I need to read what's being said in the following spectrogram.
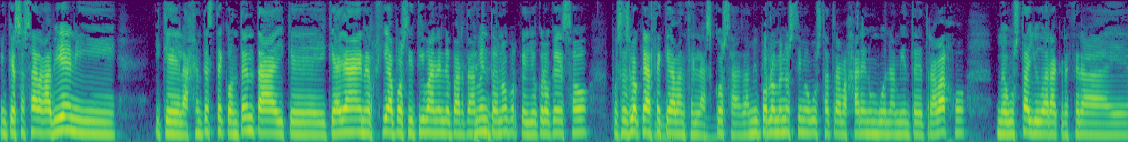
en que eso salga bien y, y que la gente esté contenta y que, que, haya energía positiva en el departamento, ¿no? Porque yo creo que eso pues es lo que hace que avancen las cosas. A mí por lo menos sí me gusta trabajar en un buen ambiente de trabajo, me gusta ayudar a crecer a, eh,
